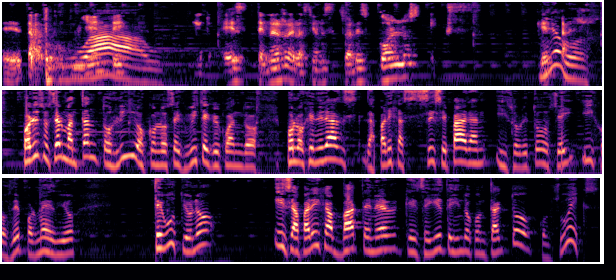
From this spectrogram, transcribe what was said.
eh, wow. es tener relaciones sexuales con los ex. Mira vos. Por eso se arman tantos líos con los ex, viste que cuando por lo general las parejas se separan y sobre todo si hay hijos de por medio, te guste o no, esa pareja va a tener que seguir teniendo contacto con su ex.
